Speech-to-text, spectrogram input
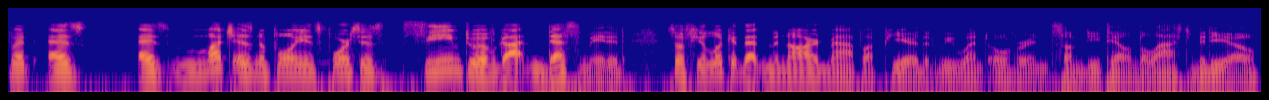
But as as much as Napoleon's forces seem to have gotten decimated, so if you look at that Minard map up here that we went over in some detail in the last video,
